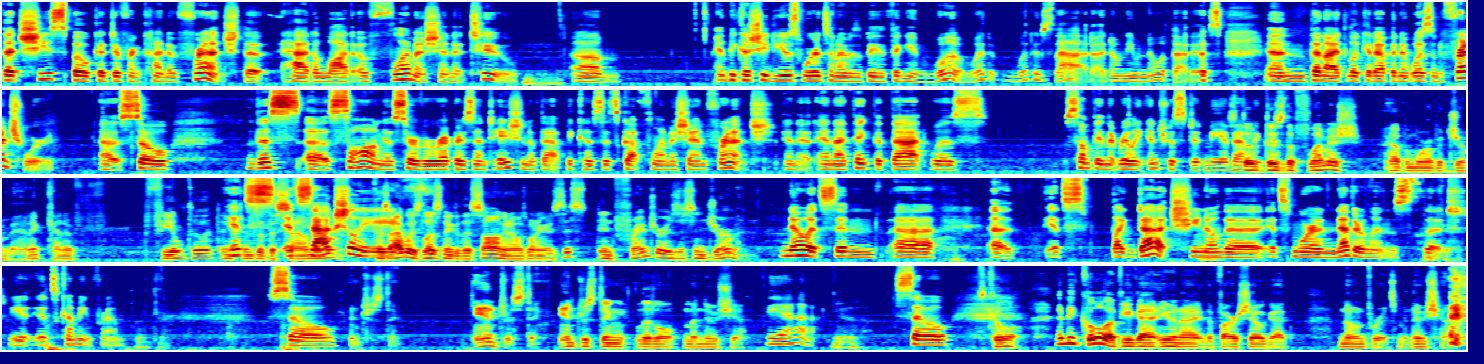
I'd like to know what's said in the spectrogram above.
that she spoke a different kind of French that had a lot of Flemish in it too. Um, and because she'd use words and I was being thinking, whoa, what what is that? I don't even know what that is. And then I'd look it up and it wasn't a French word. Uh, so this uh, song is sort of a representation of that because it's got Flemish and French in it. And I think that that was something that really interested me about The- does the Flemish have a more of a Germanic kind of feel to it in terms of It's- the it's sound? actually- because I was listening to the song and I was wondering, is this in French or is this in German? No, it's in uh, uh, it's like Dutch. You know, the it's more Netherlands that y it's coming from. Okay, So interesting, interesting, interesting little minutia. yeah, Yeah, so it's cool. It'd be cool if you got you and I, the our show got known for its minutia.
